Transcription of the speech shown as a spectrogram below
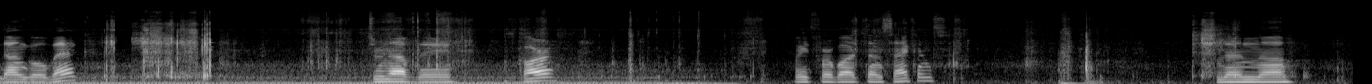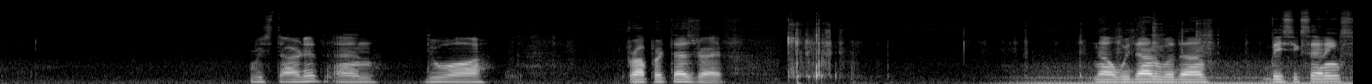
Then go back turn off the car wait for about 10 seconds. Then uh, restart it and do a proper test drive. Now we're done with the basic settings.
